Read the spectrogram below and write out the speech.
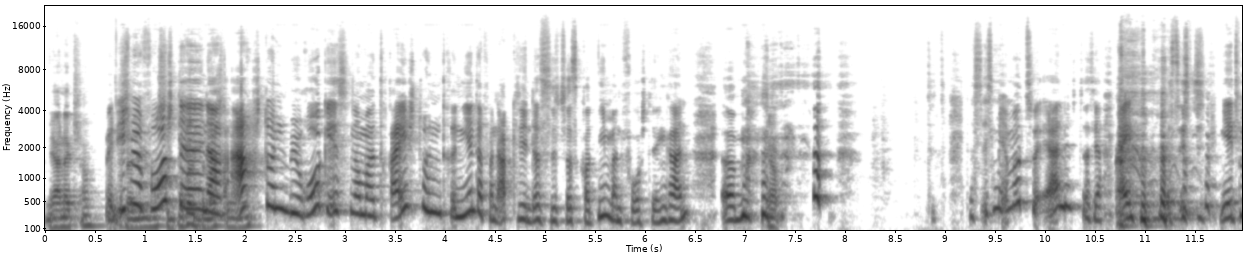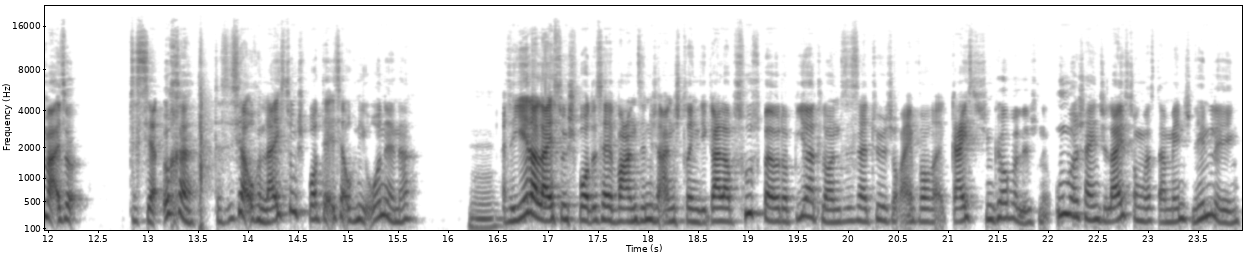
Ja, na klar. Wenn ich halt mir bisschen vorstelle, nach acht Stunden Büro gehst du nochmal drei Stunden trainieren, davon abgesehen, dass sich das gerade niemand vorstellen kann. Ähm, Ja. das, das ist mir immer zu ehrlich. Das ja, nein, das ist, nee, jetzt mal, also, das ist ja irre. Das ist ja auch ein Leistungssport, der ist ja auch nie ohne, ne? Mhm. Also jeder Leistungssport ist ja wahnsinnig anstrengend, egal ob es Fußball oder Biathlon. Es ist natürlich auch einfach geistig und körperlich eine unwahrscheinliche Leistung, was da Menschen hinlegen.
